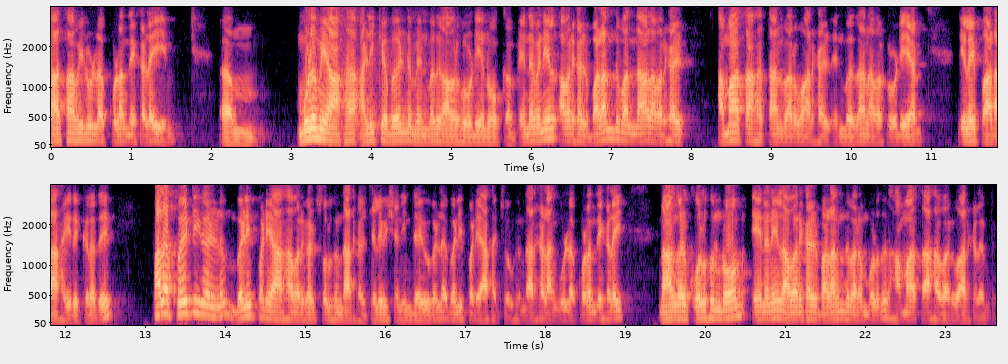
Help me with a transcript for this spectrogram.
காசாவில் உள்ள குழந்தைகளை முழுமையாக அழிக்க வேண்டும் என்பது அவர்களுடைய நோக்கம். என்னவெனில் அவர்கள் வளர்ந்து வந்தால் அவர்கள் அமாசாகத்தான் வருவார்கள் என்பதுதான் அவர்களுடைய நிலைப்பாடாக இருக்கிறது. பல பேட்டிகளிலும் வெளிப்படையாக அவர்கள் சொல்கின்றார்கள். டெலிவிஷன் இன்டர்வியூகளில் வெளிப்படையாக சொல்கின்றார்கள். அங்குள்ள குழந்தைகளை நாங்கள் கொள்கின்றோம் ஏனெனில் அவர்கள் வளர்ந்து வரும் பொழுது ஹமாஸாக வருவார்கள் என்று.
